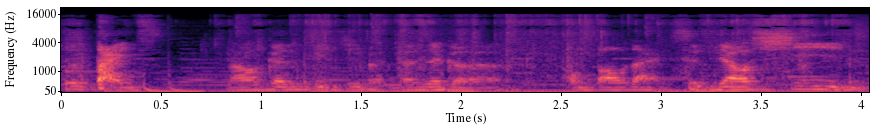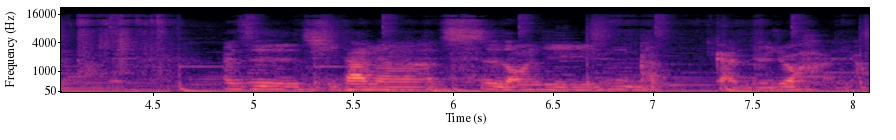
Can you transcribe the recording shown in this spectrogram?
就是袋子，然后跟笔记本跟这个红包袋是比较吸引人的。但是其他呢，吃的东西感觉就还好。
